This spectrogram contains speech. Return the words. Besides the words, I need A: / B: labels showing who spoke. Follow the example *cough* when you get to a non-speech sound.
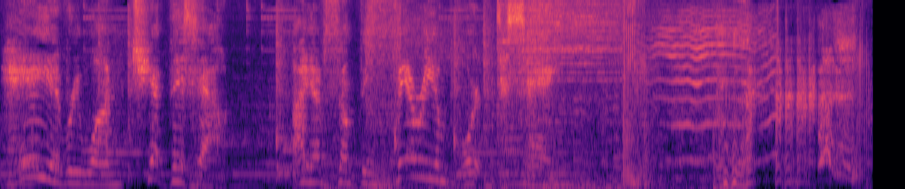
A: Hey everyone, check this out. I have something very important to say. *laughs*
